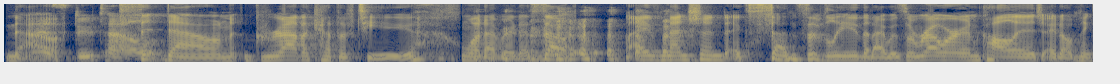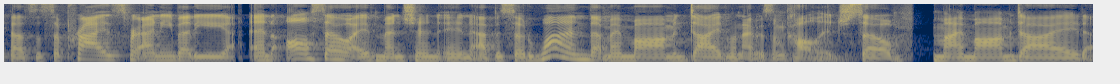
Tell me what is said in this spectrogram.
now. Yes, do tell. Sit down, grab a cup of tea, whatever it is. So I've mentioned extensively that I was a rower in college. I don't think that's a surprise for anybody. And also, I've mentioned in episode one that my mom died when I was in college. So my mom died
